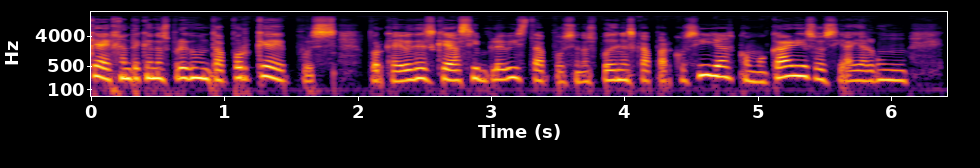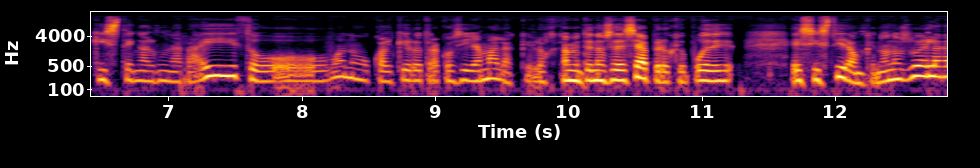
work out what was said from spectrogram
qué? Hay gente que nos pregunta ¿por qué? Pues porque hay veces que a simple vista pues se nos pueden escapar cosillas como caries o si hay algún quiste en alguna raíz o bueno, cualquier otra cosilla mala que lógicamente no se desea pero que puede existir aunque no nos duela,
